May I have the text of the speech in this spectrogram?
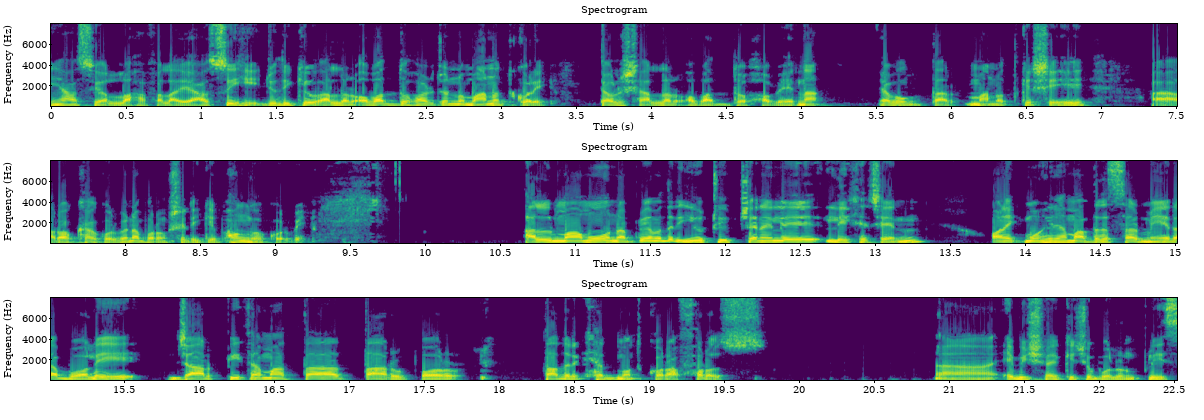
ইয়া আসি আল্লাহ ফালা আসিহি যদি কেউ আল্লাহর অবাধ্য হওয়ার জন্য মানত করে, তাহলে সে আল্লাহর অবাধ্য হবে না। এবং তার মানতকে সে রক্ষা করবে না, বরং সেটিকে ভঙ্গ করবে। আল মামুন, আপনি আমাদের ইউটিউব চ্যানেলে লিখেছেন, অনেক মহিলা মাদ্রাসার মেয়েরা বলে, যার পিতা মাতা তার উপর তাদের খেদমত করা ফরজ। এ বিষয়ে কিছু বলুন, প্লিজ।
